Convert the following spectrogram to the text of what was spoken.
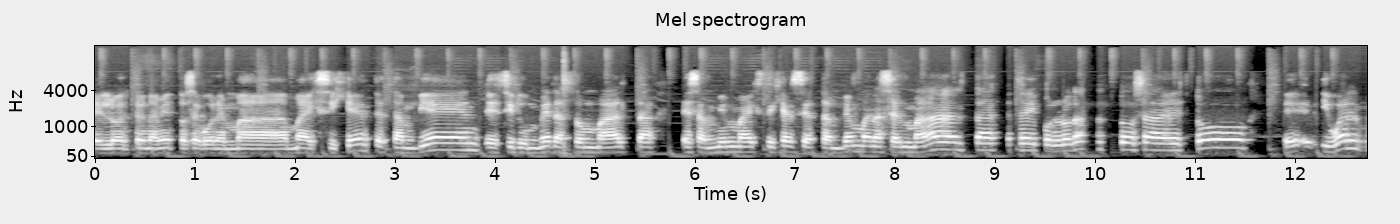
eh, los entrenamientos se ponen más, más exigentes también, si tus metas son más altas, esas mismas exigencias también van a ser más altas, por lo tanto, o sea, esto igual, o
